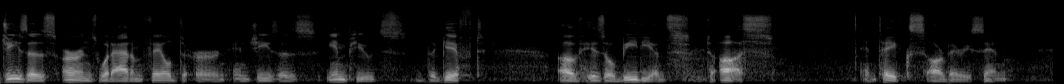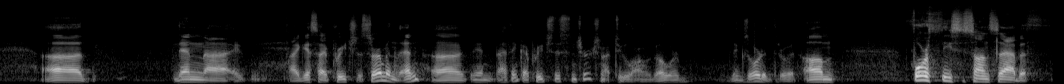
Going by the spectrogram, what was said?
Jesus earns what Adam failed to earn, and Jesus imputes the gift of his obedience to us and takes our very sin. Uh, then uh, I guess I preached a sermon then, uh, and I think I preached this in church not too long ago, or exhorted through it. Um, fourth thesis on Sabbath,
